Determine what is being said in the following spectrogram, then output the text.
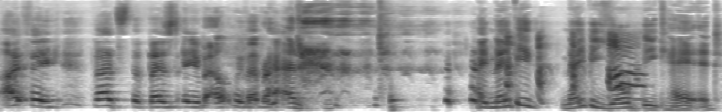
I think that's the best email we've ever had. hey, maybe maybe your big head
